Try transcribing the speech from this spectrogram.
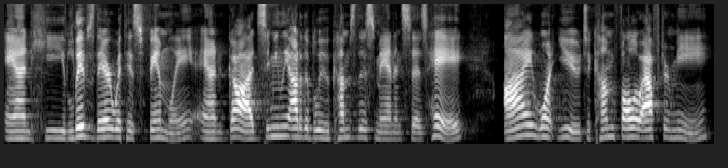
And he lives there with his family. And God, seemingly out of the blue, comes to this man and says, Hey, I want you to come follow after me.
